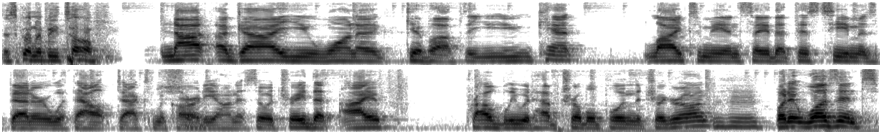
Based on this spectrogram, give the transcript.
it's going to be tough. Not a guy you want to give up. That you, you can't lie to me and say that this team is better without Dax McCarty on it. So a trade that I probably would have trouble pulling the trigger on. Mm-hmm. But it wasn't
